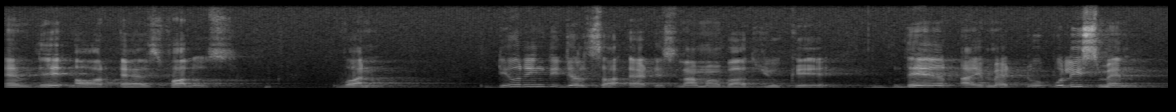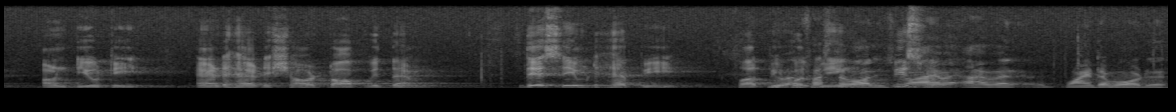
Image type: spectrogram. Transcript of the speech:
and they are as follows. One, during the Jalsa at Islamabad, UK, there I met two policemen on duty and had a short talk with them. They seemed happy for You, people are- first being of all, you know. I have, a, I have a point of order.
